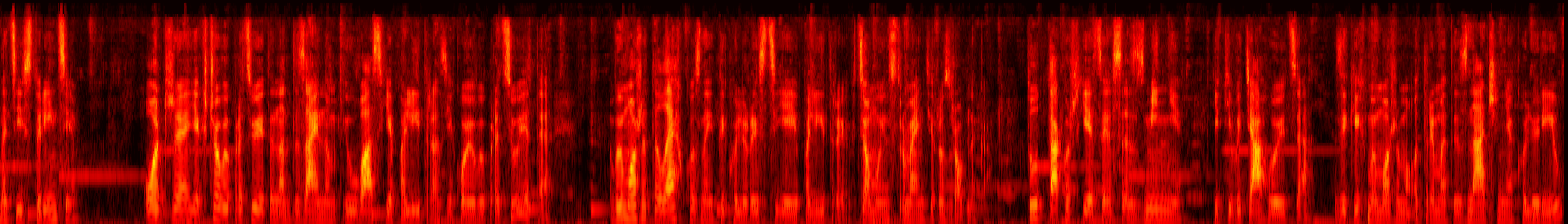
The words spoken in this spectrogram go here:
на цій сторінці. Отже, якщо ви працюєте над дизайном і у вас є палітра, з якою ви працюєте, ви можете легко знайти кольори з цієї палітри в цьому інструменті розробника. Тут також є css змінні, які витягуються, з яких ми можемо отримати значення кольорів,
